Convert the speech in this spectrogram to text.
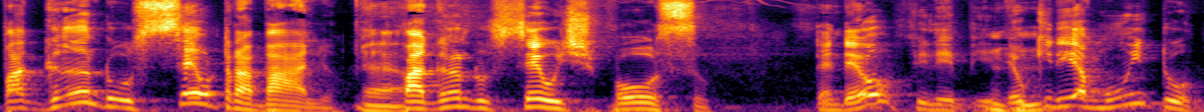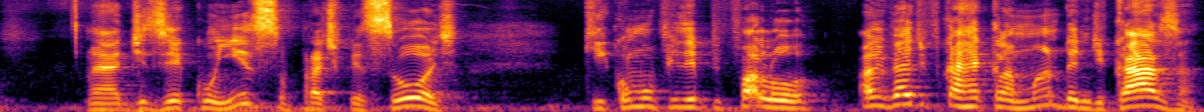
pagando o seu trabalho, é. pagando o seu esforço. Entendeu, Felipe? Uhum. Eu queria muito é, dizer com isso para as pessoas que, como o Felipe falou, ao invés de ficar reclamando dentro de casa,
